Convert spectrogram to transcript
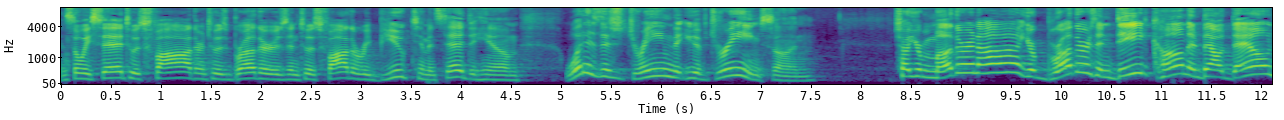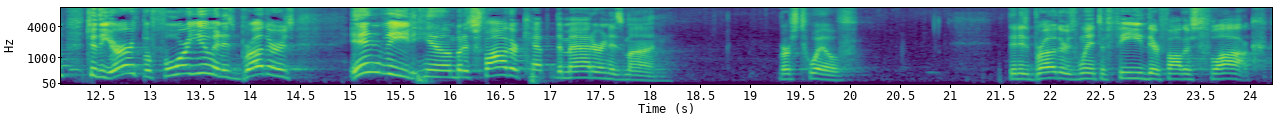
And so he said to his father and to his brothers, and to his father rebuked him and said to him, What is this dream that you have dreamed, son? Shall your mother and I, your brothers, indeed come and bow down to the earth before you? And his brothers envied him, but his father kept the matter in his mind. Verse 12. Then his brothers went to feed their father's flock.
